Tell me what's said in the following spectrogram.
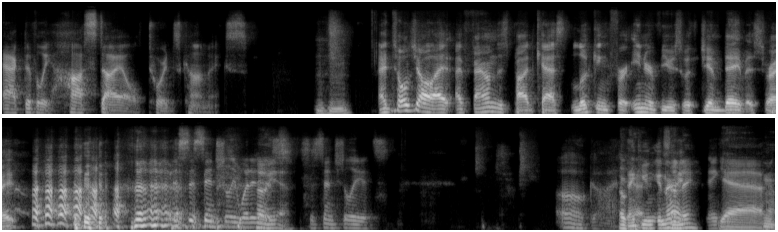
actively hostile towards comics. Mhm. I told y'all I, I found this podcast looking for interviews with Jim Davis, right? That's essentially what it oh, is. Oh, yeah. It's essentially it's. Oh God. Okay. Thank you and good night. Sunday? Thank you. Yeah. Yeah.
